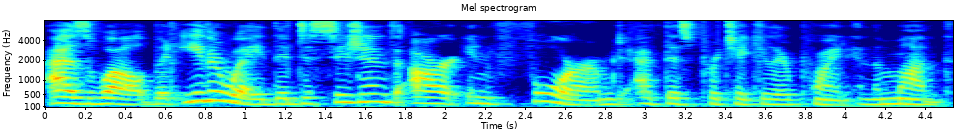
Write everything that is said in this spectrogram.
as well. But either way, the decisions are informed at this particular point in the month.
